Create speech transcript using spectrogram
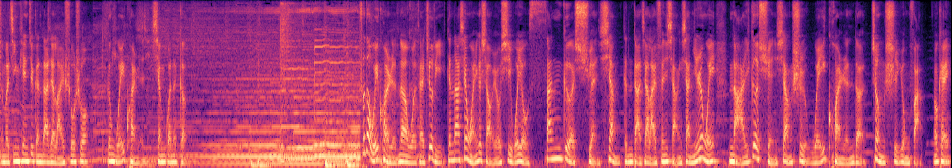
那么今天就跟大家来说说跟尾款人相关的梗。说到尾款人呢，我在这里跟大家先玩一个小游戏，我有三个选项跟大家来分享一下，你认为哪一个选项是尾款人的正式用法？OK，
